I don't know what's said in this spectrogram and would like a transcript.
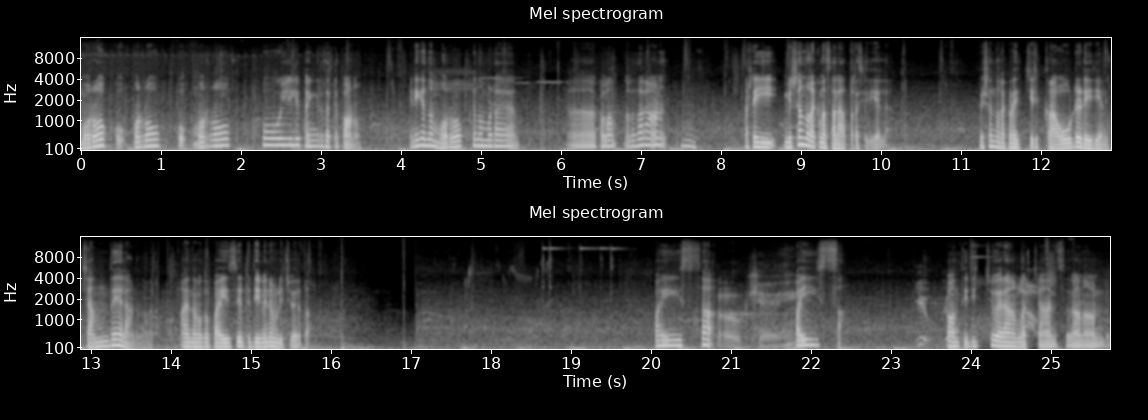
മൊറോക്കോ മൊറോക്കോ മൊറോക്കോയിൽ ഭയങ്കര സെറ്റപ്പാണോ? എനിക്കെന്താ മൊറോക്കോ നമ്മുടെ കൊള്ളാം. നല്ല സ്ഥലമാണ്. പക്ഷേ ഈ മിഷൻ നടക്കുന്ന സ്ഥലം അത്ര ശരിയല്ല. മിഷൻ നടക്കുന്ന ഇച്ചിരി ക്രൗഡഡ് ഏരിയയാണ് ചന്തയിലാണ് നടക്കുന്നത് അത് നമുക്ക് പൈസ ഇട്ട് ഇവനെ വിളിച്ചു വരുത്താം. പൈസ. പൈസ. ഇപ്പം തിരിച്ചു വരാനുള്ള ചാൻസ് കാണാറുണ്ട്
